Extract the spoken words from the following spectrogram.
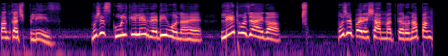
पंकज प्लीज़ मुझे स्कूल के लिए रेडी होना है। लेट हो जाएगा। मुझे परेशान मत करो ना पंक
